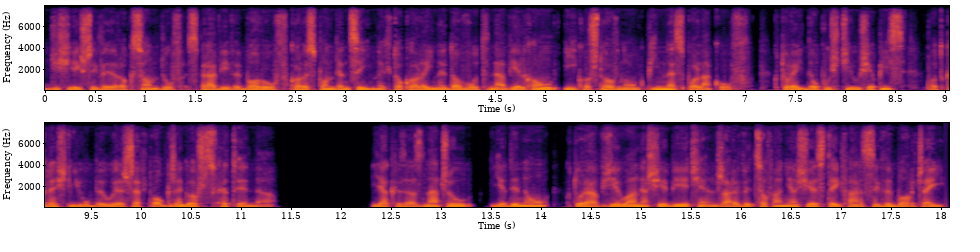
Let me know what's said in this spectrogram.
Dzisiejszy wyrok sądów w sprawie wyborów korespondencyjnych to kolejny dowód na wielką i kosztowną kpinę z Polaków, której dopuścił się PiS, podkreślił były szef Grzegorz Schetyna. Jak zaznaczył, jedyną, która wzięła na siebie ciężar wycofania się z tej farsy wyborczej,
